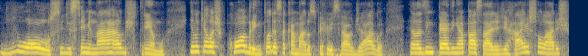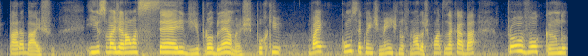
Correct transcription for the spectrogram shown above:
uou, se disseminar ao extremo. E no que elas cobrem toda essa camada superficial de água, elas impedem a passagem de raios solares para baixo. E isso vai gerar uma série de problemas, porque vai consequentemente, no final das contas, acabar provocando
